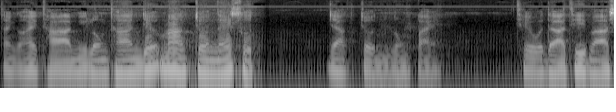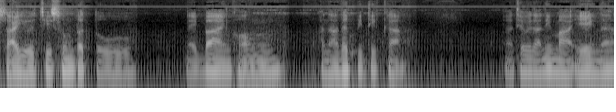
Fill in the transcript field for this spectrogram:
ท่านก็ให้ทานมีลงทานเยอะมากจนในสุด ยากจนลงไป เทวดาที่มาอาศัยอยู่ที่ซุ้มประตูในบ้านของอนาถปิฎกะเทวดานี่มาเองนะ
